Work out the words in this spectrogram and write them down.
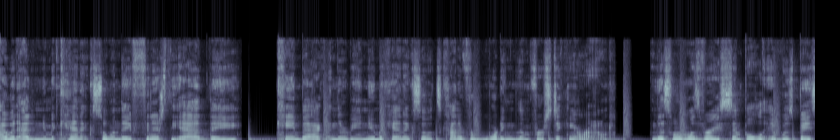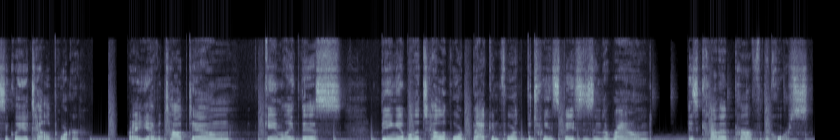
I would add a new mechanic. So when they finished the ad, they came back and there would be a new mechanic, so it's kind of rewarding them for sticking around. And this one was very simple. It was basically a teleporter, right? You have a top down game like this, being able to teleport back and forth between spaces in the round is kind of par for the course.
